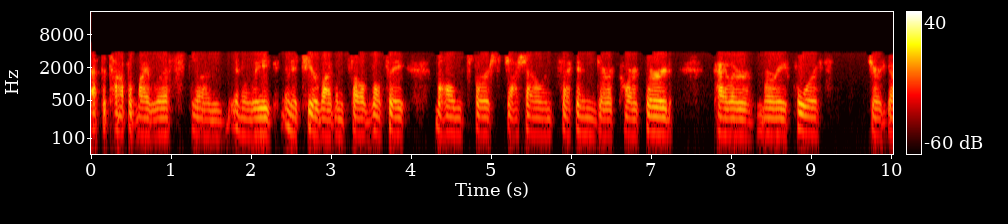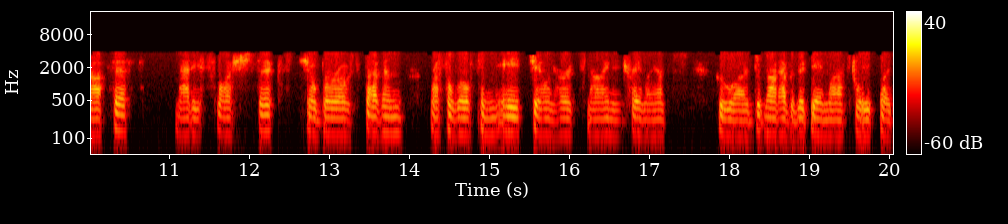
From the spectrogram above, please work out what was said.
at the top of my list um, in a league in a tier by themselves. I'll say Mahomes first, Josh Allen second, Derek Carr third, Kyler Murray fourth, Jared Goff fifth, Matty Slush sixth, Joe Burrow seven, Russell Wilson eight, Jalen Hurts nine, and Trey Lance, who uh, did not have a good game last week, but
